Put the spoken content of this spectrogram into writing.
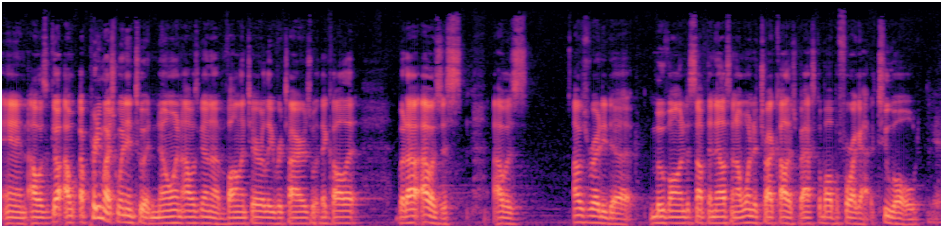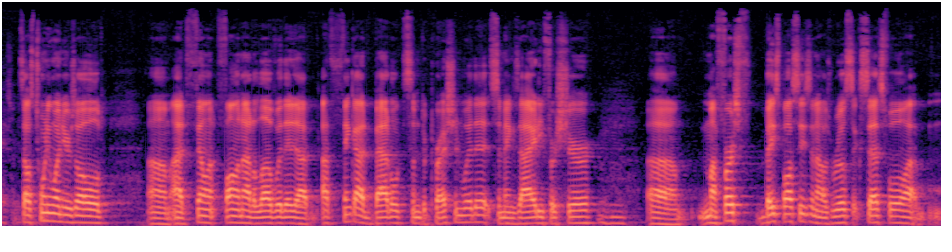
and I was go- I pretty much went into it knowing I was going to voluntarily retire, is what they call it. But I, I was just I was I was ready to move on to something else, and I wanted to try college basketball before I got too old. So I was 21 years old. Um, I'd fallen, fallen out of love with it. I, I, think I'd battled some depression with it, some anxiety for sure. Mm-hmm. Um, my first baseball season, I was real successful. I,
